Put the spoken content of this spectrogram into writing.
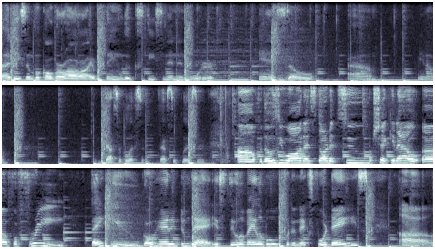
a decent book overall. Everything looks decent and in order. And so, um, you know, that's a blessing. That's a blessing. Uh, for those of you all that started to check it out uh, for free, thank you. Go ahead and do that. It's still available for the next four days. Uh,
